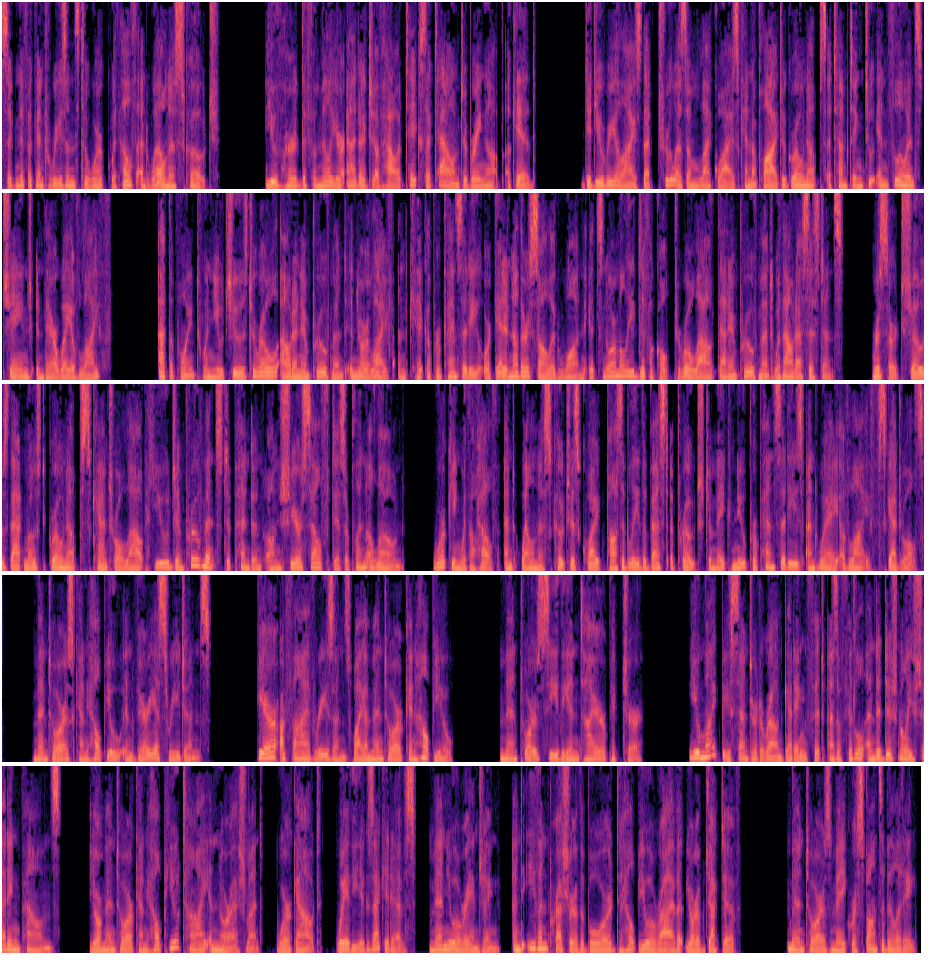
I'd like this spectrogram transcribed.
Significant reasons to work with health and wellness coach. You've heard the familiar adage of how it takes a town to bring up a kid. Did you realize that truism likewise can apply to grown ups attempting to influence change in their way of life? At the point when you choose to roll out an improvement in your life and kick a propensity or get another solid one, it's normally difficult to roll out that improvement without assistance. Research shows that most grown ups can't roll out huge improvements dependent on sheer self discipline alone. Working with a health and wellness coach is quite possibly the best approach to make new propensities and way of life schedules. Mentors can help you in various regions. Here are five reasons why a mentor can help you. Mentors see the entire picture. You might be centered around getting fit as a fiddle and additionally shedding pounds. Your mentor can help you tie in nourishment, work out, weigh the executives, menu arranging, and even pressure the board to help you arrive at your objective. Mentors make responsibility.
